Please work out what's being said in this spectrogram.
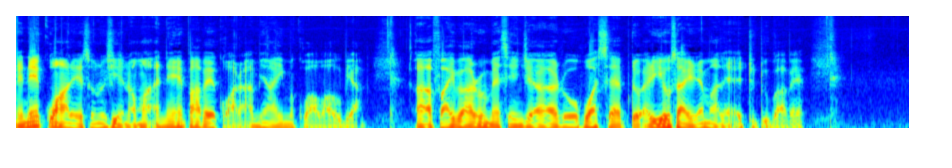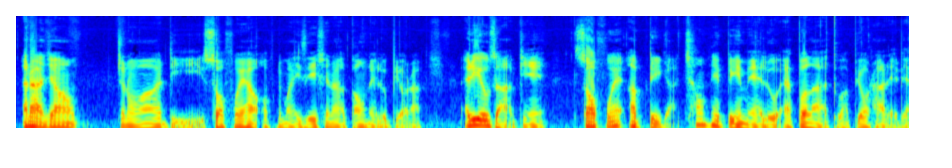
နည်းနည်းကွာတယ်ဆိုလို့ရှိရင်တော့မှအနည်းပါပဲကွာတာအများကြီးမကွာပါဘူးဗျအာ Viber တို့ Messenger တို့ WhatsApp တို့အဲ့ဒီဥစ္စာတွေထဲမှာလည်းအတူတူပါပဲအဲ့ဒါကြောင့်ကျွန်တော်ကဒီ software optimization ကကောင်းတယ်လို့ပြောတာအဲ့ဒီဥစ္စာအပြင် software update က6နှစ်ပေးမယ်လို့ Apple ကသူကပြောထားတယ်ဗျ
